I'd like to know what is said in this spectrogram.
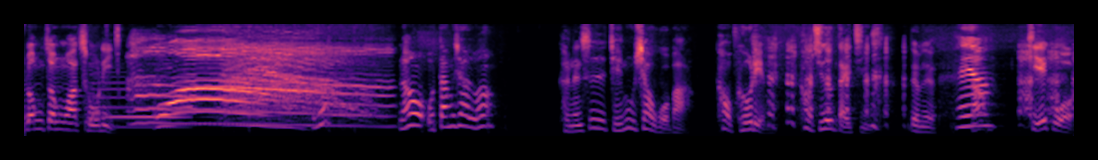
拢总我处理。哇！然后我当下说，可能是节目效果吧。”靠可怜，靠其实代志，对不对？然后结果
